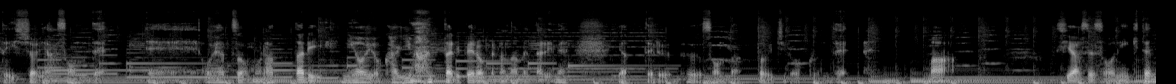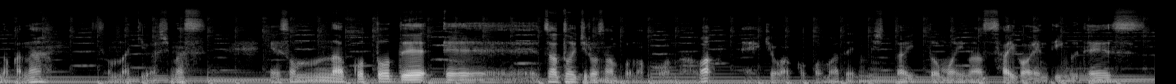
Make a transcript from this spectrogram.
て一緒に遊んで、えー、おやつをもらったり、匂いを嗅ぎ回ったり、ペロペロ舐めたりね、やってる、そんな東一郎くんで、まあ、幸せそうに生きてんのかな。そんな気がします。えー、そんなことで、えー、ザ・トイチロ散歩のコーナーは、え、今日はここまでにしたいと思います。最後エンディングです。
